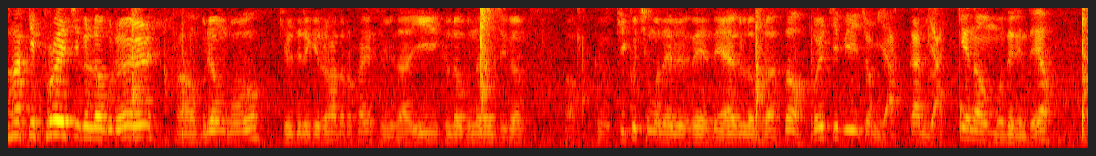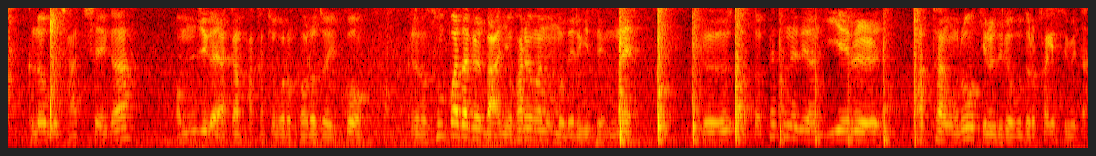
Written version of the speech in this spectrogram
사사키 프로 엣지 글러브를 어, 무령부 길들이기를 하도록 하겠습니다. 이 글러브는 지금 어, 그 기쿠치 모델의 내야 글러브라서 볼집이 좀 약간 얕게 나온 모델인데요. 글러브 자체가 엄지가 약간 바깥쪽으로 벌어져 있고 그래서 손바닥을 많이 활용하는 모델이기 때문에 그 어떤 패턴에 대한 이해를 바탕으로 길을 들여보도록 하겠습니다.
